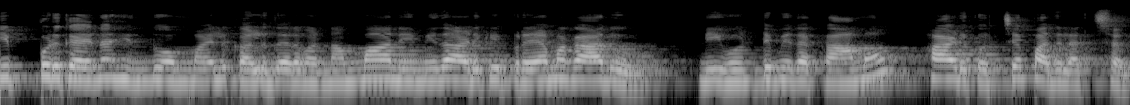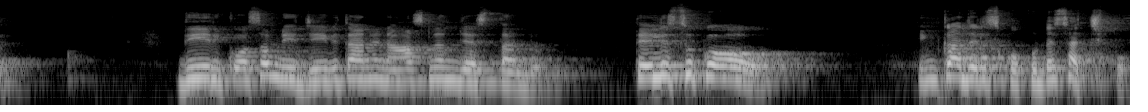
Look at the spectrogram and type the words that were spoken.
ఇప్పటికైనా హిందూ అమ్మాయిలు కళ్ళు తెరవండి నీ మీద ఆడికి ప్రేమ కాదు. నీ ఒంటి మీద కామం ఆడికొచ్చే పది లక్షలు. దీనికోసం నీ జీవితాన్ని నాశనం చేస్తాడు. తెలుసుకో. ఇంకా తెలుసుకోకుంటే చచ్చిపో.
